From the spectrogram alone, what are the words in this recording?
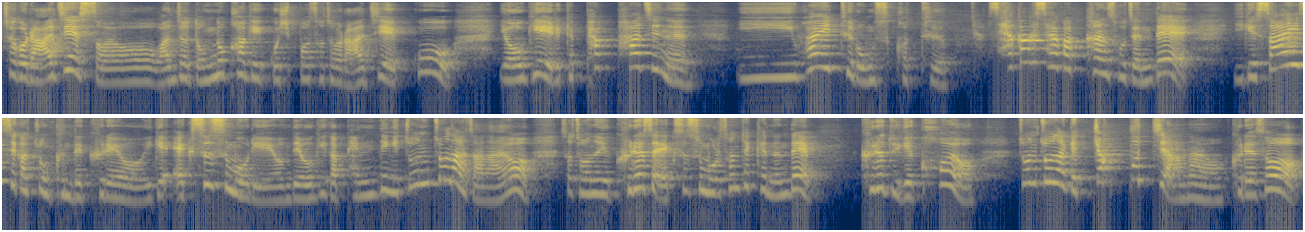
저거 라지 했어요. 완전 넉넉하게 입고 싶어서 저 라지 했고 여기에 이렇게 팍 파지는 이 화이트 롱스커트 사각사각한 소재인데 이게 사이즈가 좀 근데 그래요. 이게 X 스몰이에요. 근데 여기가 밴딩이 쫀쫀하잖아요. 그래서 저는 그래서 X 스몰을 선택했는데 그래도 이게 커요. 쫀쫀하게 쫙 붙지 않아요. 그래서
